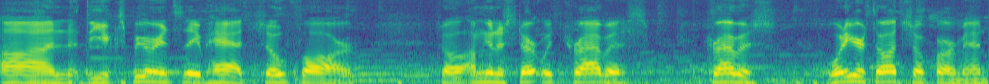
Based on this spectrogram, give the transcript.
on the experience they've had so far. So I'm going to start with Travis. Travis, what are your thoughts so far, man?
